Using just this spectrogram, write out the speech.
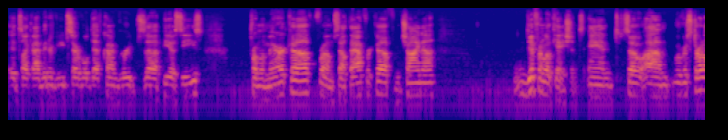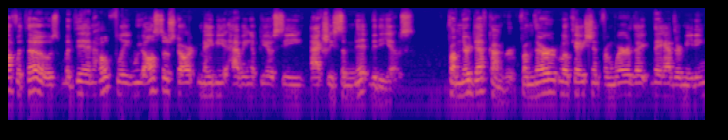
It's like I've interviewed several DEF CON groups, POCs from America, from South Africa, from China, different locations. And so um, we're going to start off with those, but then hopefully we also start maybe having a POC actually submit videos from their DEF CON group, from their location, from where they, they have their meeting,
